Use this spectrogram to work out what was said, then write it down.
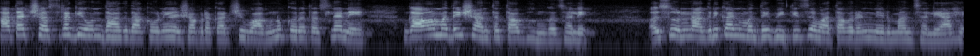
हातात शस्त्र घेऊन धाक दाखवणे अशा प्रकारची वागणूक करत असल्याने गावामध्ये शांतता भंग झाली. असून नागरिकांमध्ये भीतीचे वातावरण निर्माण झाले आहे.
